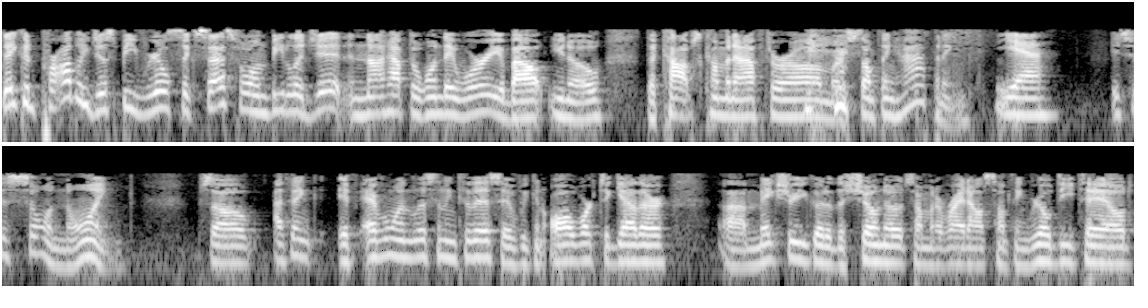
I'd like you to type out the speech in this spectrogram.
they could probably just be real successful and be legit and not have to one day worry about, you know, the cops coming after them or something happening. Yeah. It's just so annoying. So I think if everyone listening to this, if we can all work together, uh, make sure you go to the show notes. I'm going to write out something real detailed.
